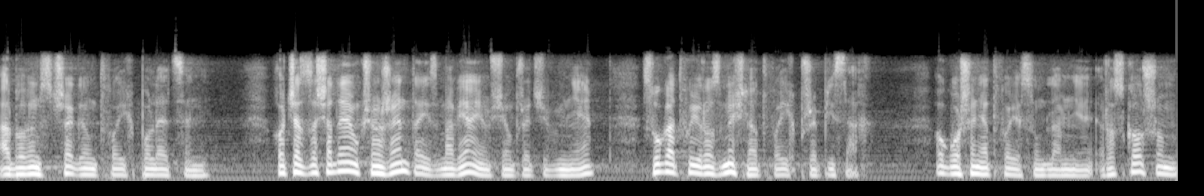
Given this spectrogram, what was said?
albowiem strzegę Twoich poleceń. Chociaż zasiadają książęta i zmawiają się przeciw mnie, sługa Twój rozmyśla o Twoich przepisach. Ogłoszenia Twoje są dla mnie rozkoszą,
